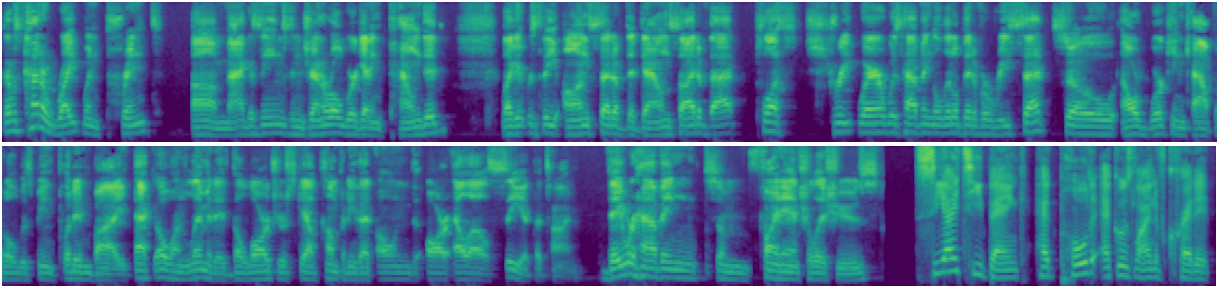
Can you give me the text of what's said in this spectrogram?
that was kind of right when print um, magazines in general were getting pounded. Like it was the onset of the downside of that. Plus, streetwear was having a little bit of a reset. So, our working capital was being put in by Ecko Unlimited, the larger scale company that owned our LLC at the time. They were having some financial issues. CIT Bank had pulled Ecko's line of credit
